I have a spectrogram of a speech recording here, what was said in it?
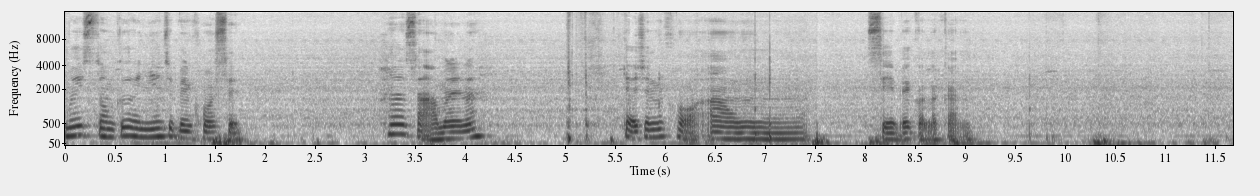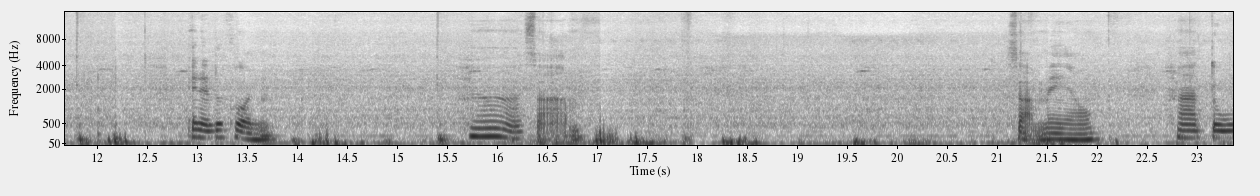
ไม่สตองเกอร์อันนี้จะเป็นคอเซ็ตห้าสามอะไรนะ เดี๋ยวฉันขอเอาเซฟไปก่อนละกันไอ้นั้นทุกคนห้าสาม สามแมวห้าตู้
